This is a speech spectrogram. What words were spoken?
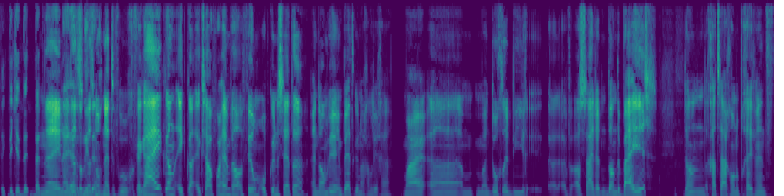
Dat, dat je, dat, Nee, nee, hè? dat, Nog niet, dat is nog net te vroeg. Kijk, hij kan, ik, kan, ik zou voor hem wel een film op kunnen zetten en dan weer in bed kunnen gaan liggen. Maar eh, mijn dochter, die, eh, als zij er dan erbij is, dan gaat zij gewoon op een gegeven moment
